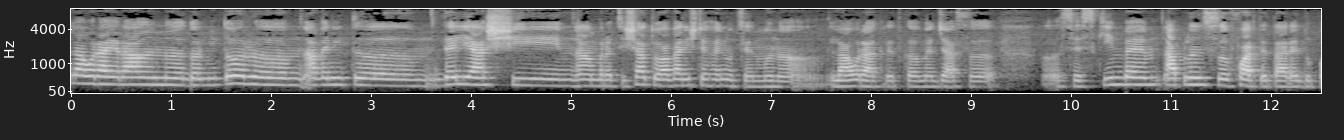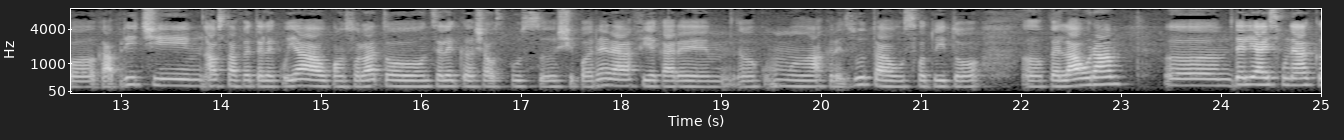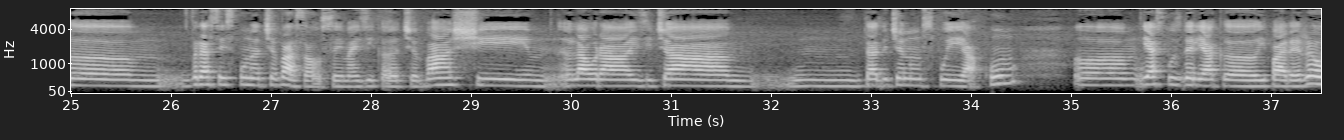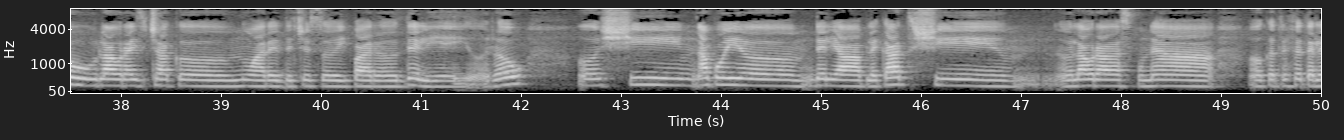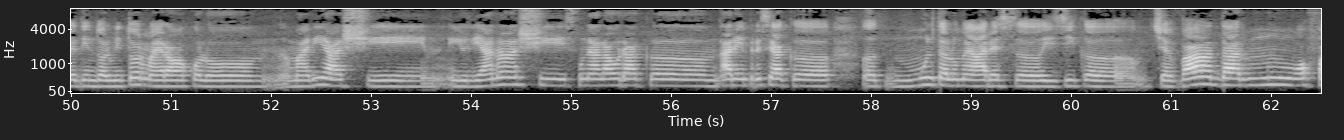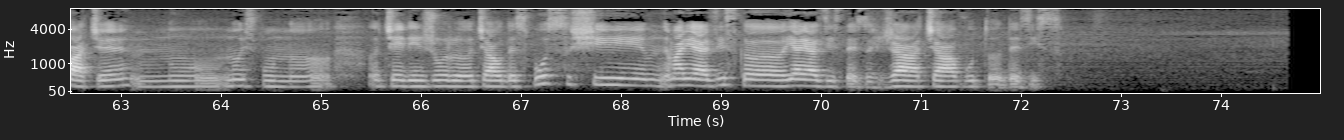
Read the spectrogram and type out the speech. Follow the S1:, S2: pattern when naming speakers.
S1: Laura era în dormitor, a venit Delia și a îmbrățișat-o, avea niște hăinuțe în mână. Laura cred că mergea să se schimbe. A plâns foarte tare după capricii, au stat fetele cu ea, au consolat-o, înțeleg că și-au spus și părerea, fiecare cum a crezut, au sfătuit-o pe Laura. Uh, Delia îi spunea că vrea să-i spună ceva sau să-i mai zică ceva și Laura îi zicea mm, dar de ce nu-mi spui acum? Uh, i-a spus Delia că îi pare rău, Laura îi zicea că nu are de ce să îi pară Deliei rău uh, și apoi Delia a plecat și Laura spunea Uh, către fetele din dormitor, mai erau acolo Maria și Iuliana și spunea Laura că are impresia că uh, multă lume are să îi zică ceva, dar nu o face, nu, nu-i spun uh, cei din jur ce au de spus și Maria a zis că ea i-a zis deja ce a avut de zis.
